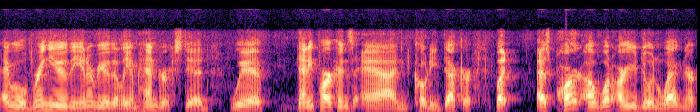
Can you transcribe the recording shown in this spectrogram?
and we will bring you the interview that Liam Hendriks did with Danny Parkins and Cody Decker. But as part of what are you doing, Wagner,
